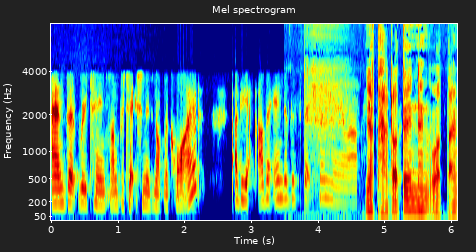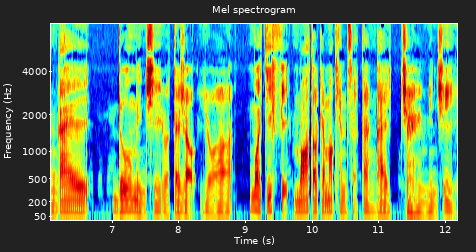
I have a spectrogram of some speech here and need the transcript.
and that routine sun protection is not required. At the other end of the spectrum, there are... Ya thả mình chỉ tay mua chi phí tổ cái móc hình sẽ mình chỉ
